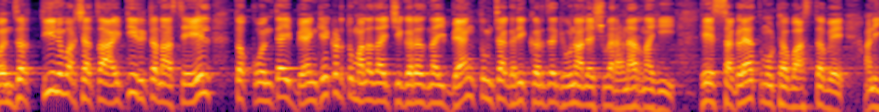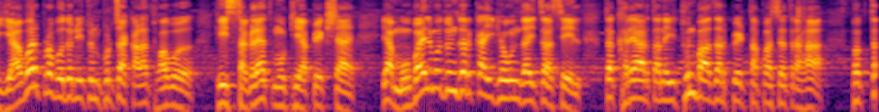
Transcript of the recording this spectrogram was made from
पण जर तीन वर्षाचा आय टी रिटर्न असेल तर कोणत्याही बँकेकडे तुम्हाला जायची गरज नाही. बँक तुमच्या घरी कर्ज घेऊन आल्याशिवाय राहणार नाही. हे सगळ्यात मोठं वास्तव आहे. आणि यावर प्रबोधन इथून पुढच्या काळात व्हावं ही सगळ्यात मोठी अपेक्षा आहे. या मोबाईलमधून जर काही घेऊन जायचं असेल तर खऱ्या अर्थानं इथून बाजारपेठ तपासत राहा. फक्त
